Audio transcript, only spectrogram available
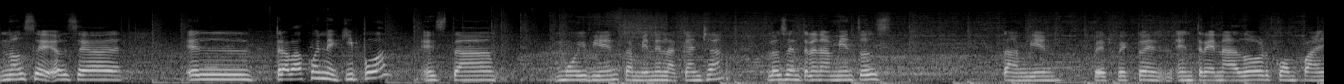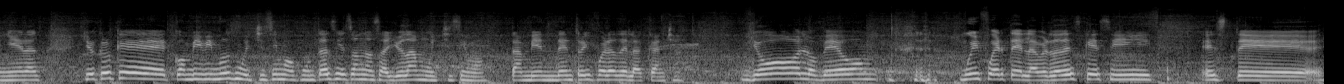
no sé, o sea, el trabajo en equipo está muy bien también en la cancha. Los entrenamientos también perfecto, entrenador, compañeras. Yo creo que convivimos muchísimo juntas y eso nos ayuda muchísimo, también dentro y fuera de la cancha. Yo lo veo muy fuerte, la verdad es que sí, este,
